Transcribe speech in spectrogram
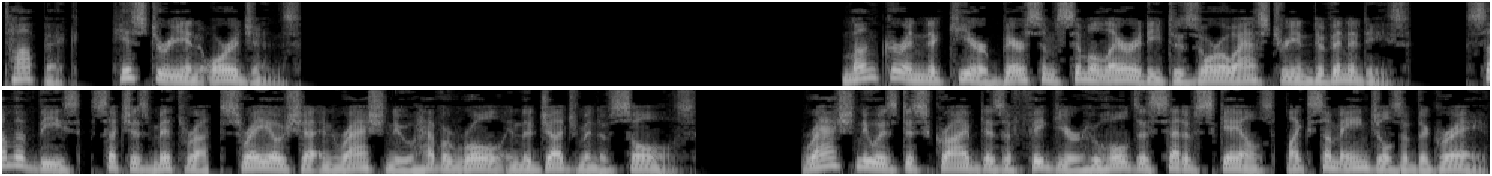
Topic: History and origins. Munkar and Nakir bear some similarity to Zoroastrian divinities. Some of these, such as Mithra, Sraosha and Rashnu have a role in the judgment of souls. Rashnu is described as a figure who holds a set of scales, like some angels of the grave.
